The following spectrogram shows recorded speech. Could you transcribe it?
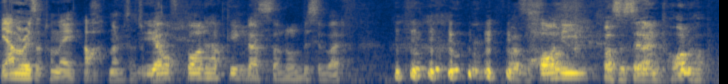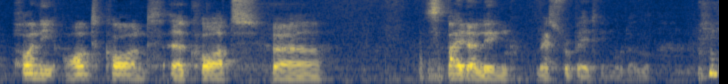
ja, Marissa Tomei. Ach, Marissa Tomei. Ja, auf Pornhub ging das dann noch ein bisschen weiter. was, ist, Horny, was ist denn ein Pornhub? Honey Aunt Court, äh, Court her Spiderling Masturbating oder so.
